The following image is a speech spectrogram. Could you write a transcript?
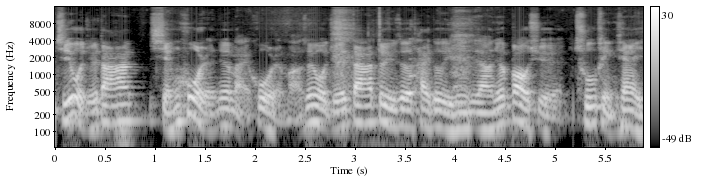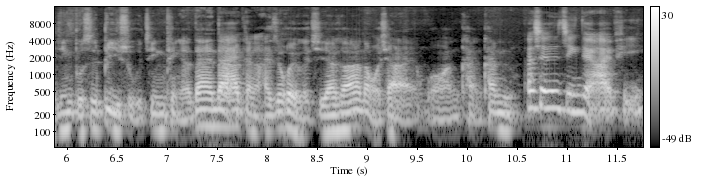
其实我觉得大家嫌货人就是买货人嘛，所以我觉得大家对于这个态度一定是这样。就暴雪出品现在已经不是避暑精品了，但是大家可能还是会有个期待说，啊，那我下来玩玩看看。而且是经典 IP，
